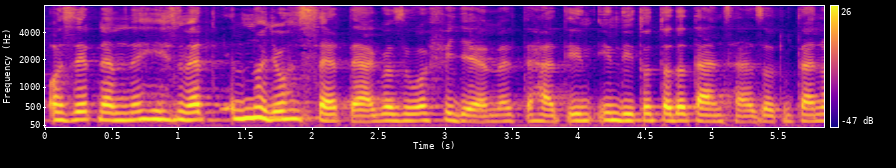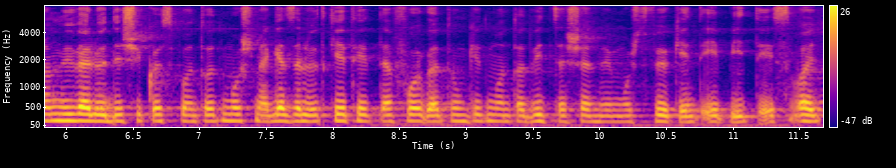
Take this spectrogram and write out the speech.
azért nem nehéz, mert nagyon szerteágazó a figyelmet, tehát indítottad a táncházat, utána a művelődési központot, most meg ezelőtt két héttel forgatunk, itt mondtad viccesen, hogy most főként építész vagy,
